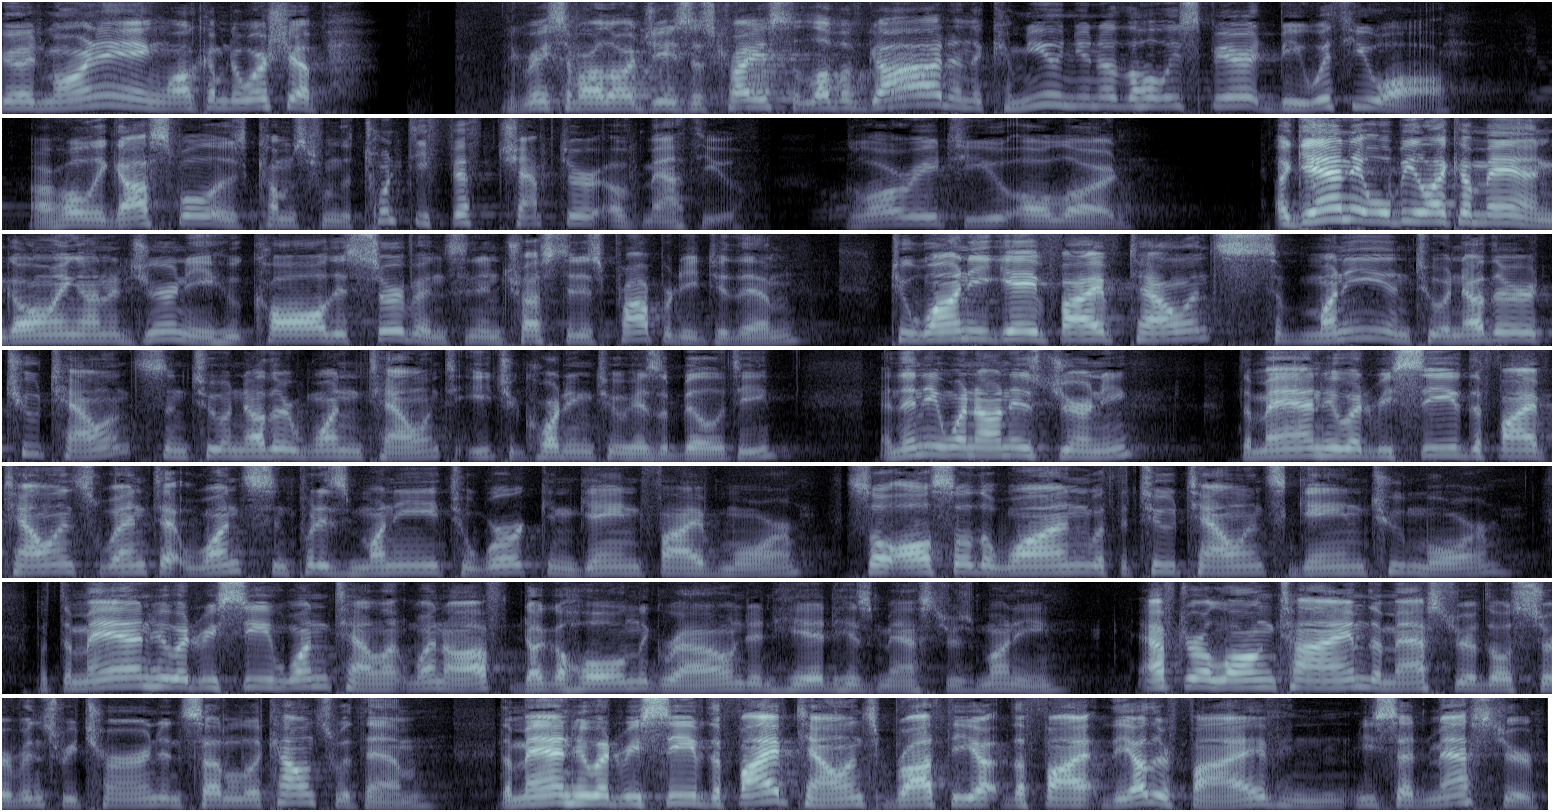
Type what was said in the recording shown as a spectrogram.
Good morning. Welcome to worship. The grace of our Lord Jesus Christ, the love of God, and the communion of the Holy Spirit be with you all. Our holy gospel is, comes from the 25th chapter of Matthew. Glory to you, O Lord. Again, it will be like a man going on a journey who called his servants and entrusted his property to them. To one he gave five talents of money, and to another two talents, and to another one talent, each according to his ability. And then he went on his journey. The man who had received the five talents went at once and put his money to work and gained five more. So also the one with the two talents gained two more. But the man who had received one talent went off, dug a hole in the ground, and hid his master's money. After a long time, the master of those servants returned and settled accounts with them. The man who had received the five talents brought the, uh, the, five, the other five, and he said, Master,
